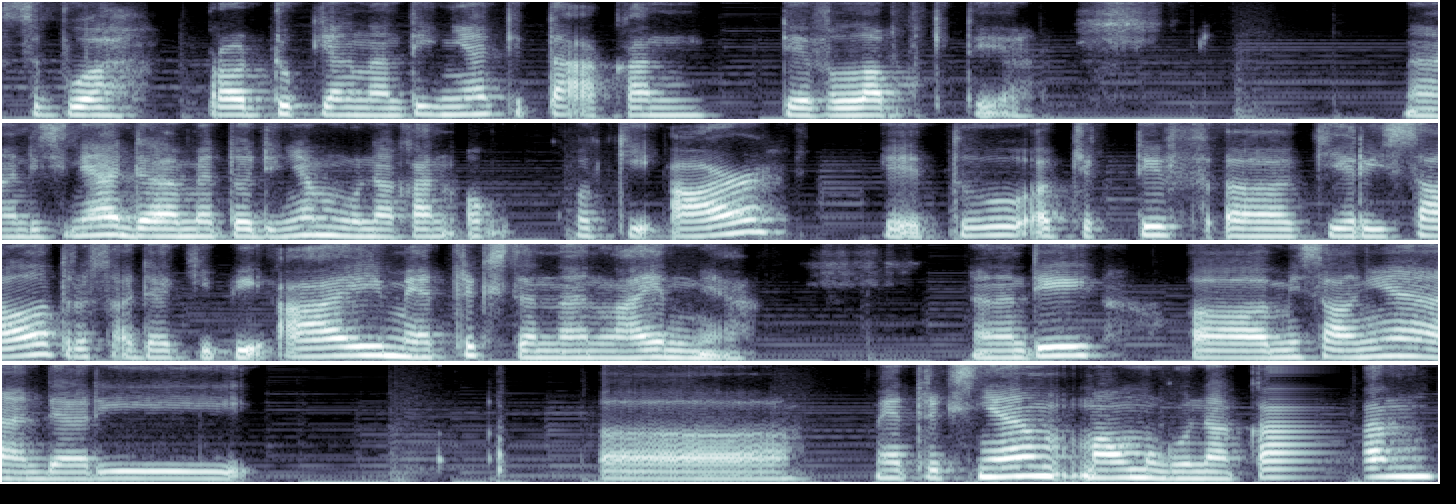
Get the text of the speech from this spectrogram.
sebuah produk yang nantinya kita akan develop gitu ya. Nah, di sini ada metodenya menggunakan OKR yaitu objektif uh, key result, terus ada KPI, matrix dan lain-lain ya. Nah, nanti uh, misalnya dari uh, matriksnya mau menggunakan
